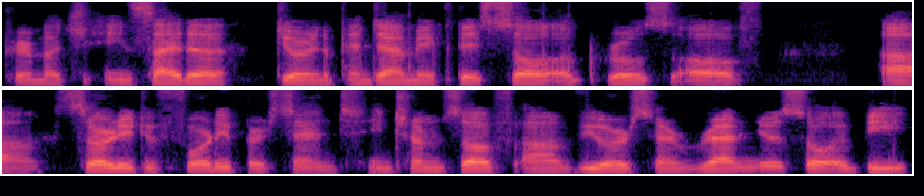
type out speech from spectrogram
pretty much inside the during the pandemic, they saw a growth of uh, 30 to 40 percent in terms of uh, viewers and revenue. So it'd be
